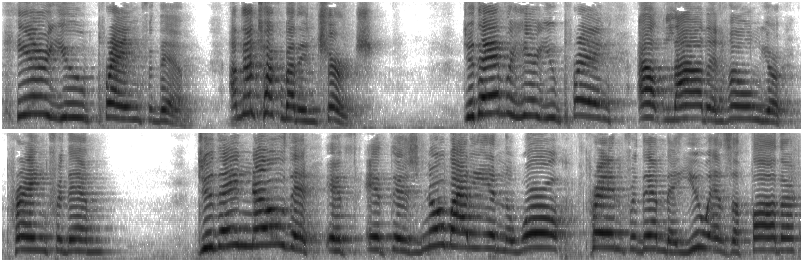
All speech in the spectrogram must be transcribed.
hear you praying for them? I'm not talking about in church. Do they ever hear you praying out loud at home? You're praying for them? Do they know that if, if there's nobody in the world praying for them, that you as a father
